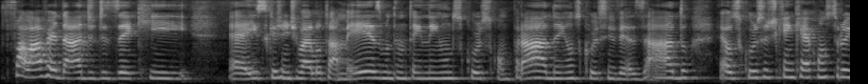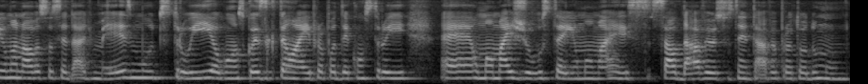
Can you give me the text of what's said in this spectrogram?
falar a verdade, dizer que é isso que a gente vai lutar mesmo, não tem nenhum discurso comprado, nenhum discurso enviesado. É o discurso de quem quer construir uma nova sociedade mesmo, destruir algumas coisas que estão aí para poder construir é, uma mais justa e uma mais saudável e sustentável para todo mundo.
